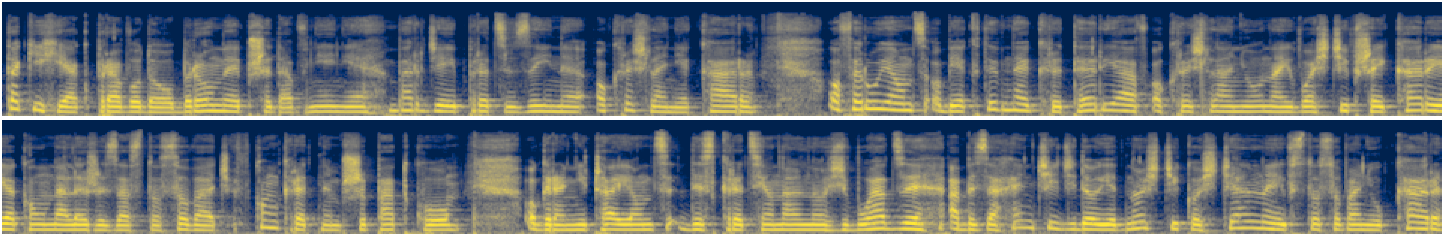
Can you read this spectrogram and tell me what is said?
takich jak prawo do obrony, przedawnienie, bardziej precyzyjne określenie kar, oferując obiektywne kryteria w określaniu najwłaściwszej kary, jaką należy zastosować w konkretnym przypadku, ograniczając dyskrecjonalność władzy, aby zachęcić do jedności kościelnej w stosowaniu kar,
